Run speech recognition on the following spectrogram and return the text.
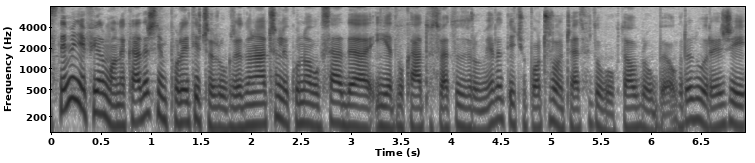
Snimanje filma o nekadašnjem političaru, gradonačelniku Novog Sada i advokatu Svetozaru Miletiću počelo 4. oktobra u Beogradu u režiji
